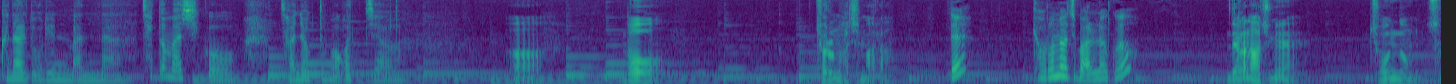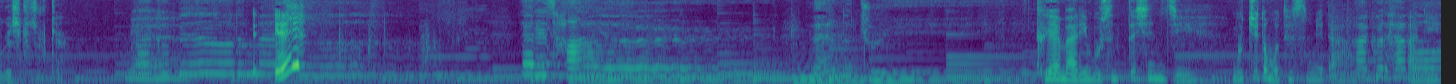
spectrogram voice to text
그날도 우린 만나 차도 마시고 저녁도 먹었죠. 아, 너 결혼하지 마라. 네? 결혼하지 말라고요? 내가 나중에 좋은 놈 소개시켜 줄게. 예? 예? 그의 말이 무슨 뜻인지 묻지도 못했습니다. 아니,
